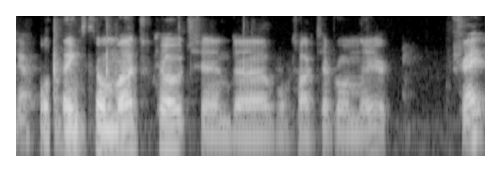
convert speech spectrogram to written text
Yep. Well, thanks so much, Coach, and uh, we'll talk to everyone later. Great.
